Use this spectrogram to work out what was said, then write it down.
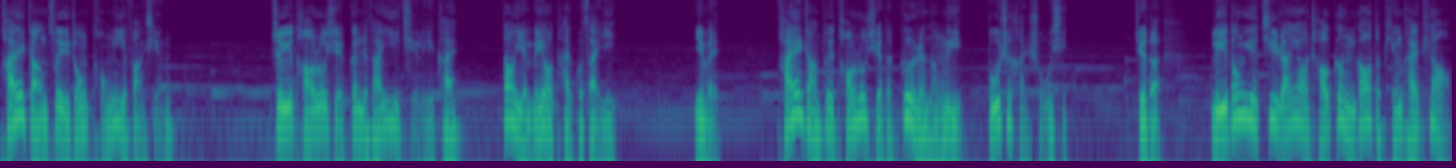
台长最终同意放行。至于陶如雪跟着他一起离开，倒也没有太过在意，因为台长对陶如雪的个人能力不是很熟悉，觉得李东岳既然要朝更高的平台跳，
